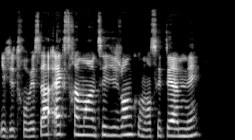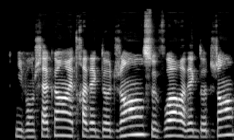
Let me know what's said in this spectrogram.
Et j'ai trouvé ça extrêmement intelligent comment c'était amené. Ils vont chacun être avec d'autres gens, se voir avec d'autres gens.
